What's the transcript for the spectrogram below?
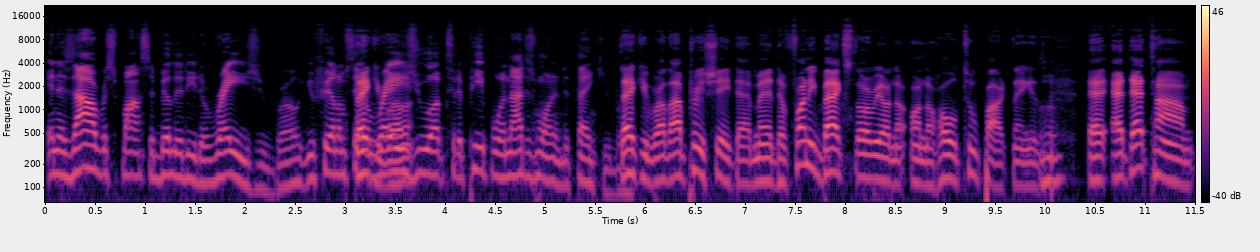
And it's our responsibility to raise you, bro. You feel what I'm saying? Thank you, raise brother. you up to the people, and I just wanted to thank you, bro. Thank you, brother. I appreciate that, man. The funny backstory on the on the whole Tupac thing is, Mm-hmm. at, at that time,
